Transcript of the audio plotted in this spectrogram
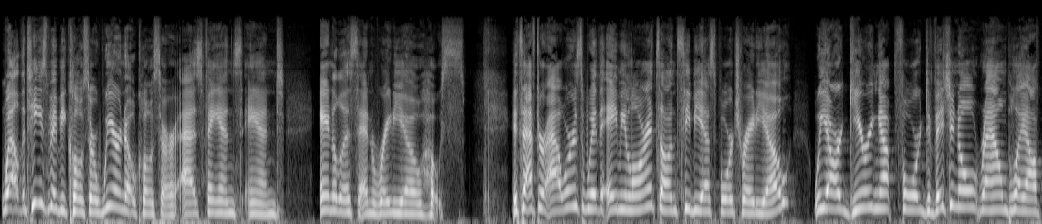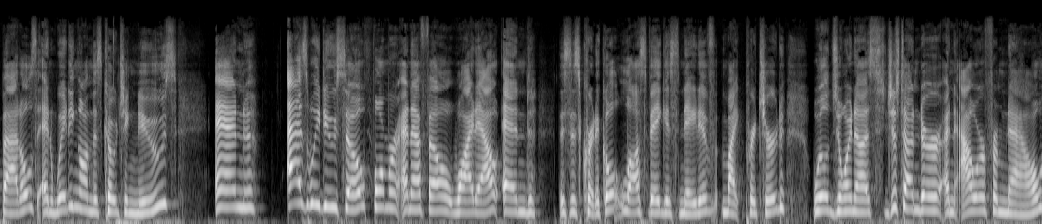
Well, the teams may be closer. We're no closer as fans and analysts and radio hosts. It's after hours with Amy Lawrence on CBS Sports Radio. We are gearing up for divisional round playoff battles and waiting on this coaching news. And as we do so, former NFL wideout and this is critical. Las Vegas native Mike Pritchard will join us just under an hour from now.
